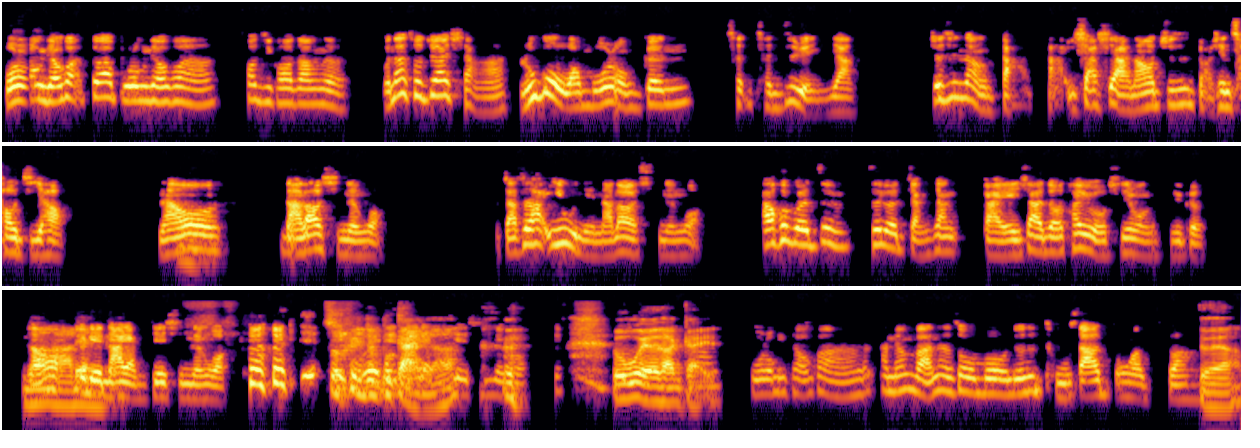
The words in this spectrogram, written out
博龙条款，对啊，博龙条款啊，超级夸张的。我那时候就在想啊，如果王柏荣跟陈陈志远一样，就是那种打打一下下，然后就是表现超级好，然后拿到新人王。假设他一五年拿到了新人王，他会不会这这个奖项改一下之后，他又有新人王资格，然后就连拿两届新人王，所以就不改了。啊两届新人王。都为了他改。的。博龙条款啊，他没办法，那时候王柏荣就是屠杀中华之邦，对啊，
